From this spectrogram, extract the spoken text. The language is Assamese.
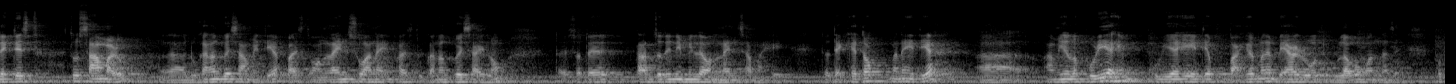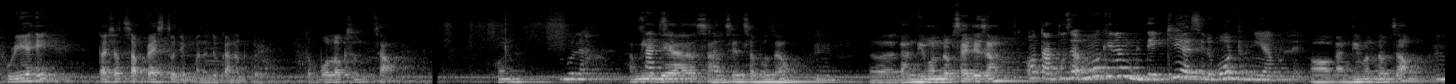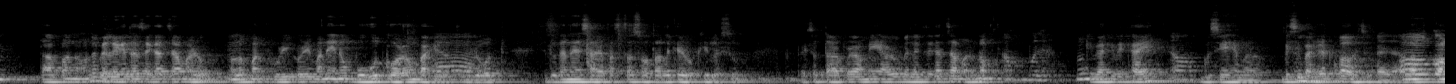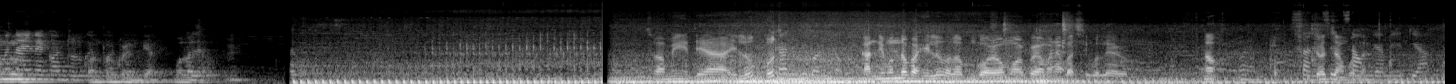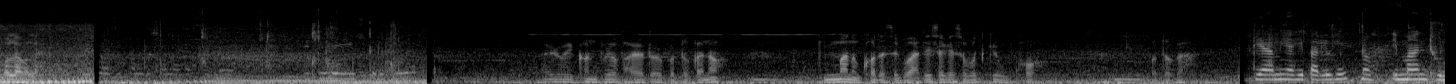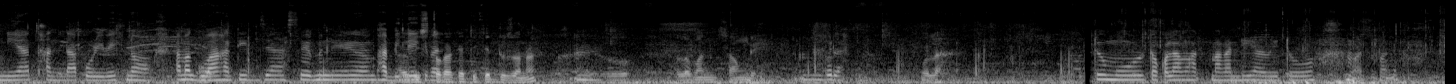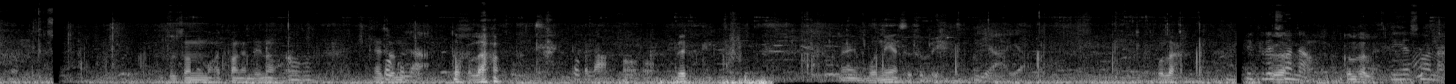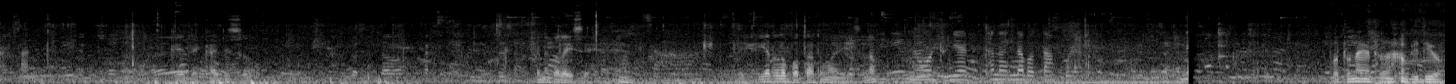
লেটেষ্টটো চাম আৰু। দোকানত গৈ চাম এতিয়া। ফাৰ্ষ্ট অনলাইন চোৱা নাই ফাৰ্ষ্ট দোকানত গৈ চাই লওঁ। তাৰপিছতে তাত যদি নিমিলে অনলাইন চাম আহি। তো তেখেতক মানে এতিয়া আমি অলপ ফুৰি আহিম। ফুৰি আহি এতিয়া বাহিৰত মানে বেয়া ৰ'দ ওলাব মন নাযায়। তো ফুৰি আহি তাৰপিছত ছাৰপ্ৰাইজটো দিম মানে দোকানত গৈ। তো ব'লকচোন চাওঁ। শুন আমি এতিয়া ছানছেট চাব যাওঁ। গান্ধী মণ্ডপ চাইডে যাম। অঁ তাতো যা মই কিন্তু দেখি আছিলোঁ বহুত ধুনীয়া বোলে। অঁ গান্ধী মণ্ডপ যাওঁ। তাৰপৰা নহ'লে বেলেগ এটা জেগাত যাম আৰু। অলপমান ফুৰি কৰি মানে এনেও বহুত গৰম বাহিৰত। ৰ'দ। সেইটো কাৰণে চাৰে পাঁচটা ছটালৈকে ৰখি লৈছোঁ। তাৰপিছত তাৰ পৰা আমি আৰু বেলেগ জেগাত যাম আৰু ন? কিবা কিবি খাই গুচি আহিম আৰু। বেছি বাহিৰত খোৱা হৈছোঁ কণ্ট্ৰল কণ্ট্ৰল কৰিম দিয়া। ব'লা যাওঁ। আমি এতিয়া আহিলোঁ। ক'ত? গান্ধী মণ্ডপ আহিলোঁ অলপ গৰমৰ পৰা মানে বাচিবলৈ আৰু। ন? ভিতৰত যাম ব'লা। ব'লা ব'লা। আৰু এইখন পূৰা ভাৰতৰ পতাকা ন? কিমান ওখত আছে গুৱাহাটী চাগে চবতকৈ ওখ পতাকা। এতিয়া আমি আহি পালোহি ন? ইমান ধুনীয়া ঠাণ্ডা পৰিৱেশ ন? আমাৰ গুৱাহাটীত যে আছে মানে ভাবিলেই কিবা টকাকৈ টিকেট দুজনৰ। অলপমান চাওঁ উম, বোলা ব'লা এইটো মোৰ টকলা মহাত্মা গান্ধী আৰু এইটো মহাত্মা গান্ধী দুজন মহাত্মা গান্ধী ন এজন টকলা। টকলা নাই বনি আছে চুলি ব'লা কোনফালে দেখাই দিছোঁ কেনেকুৱা লাগিছে ইয়াত অলপ বতাহটো মাৰি আছে ন? ধুনীয়া ঠাণ্ডা ঠাণ্ডা বতাহ পূৰা। ফটো নাই উঠোৱা ভিডিঅ'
